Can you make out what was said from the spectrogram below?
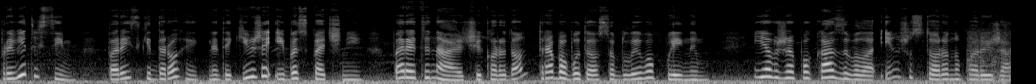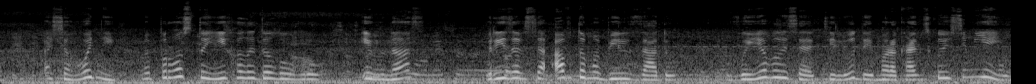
Привіт усім! Паризькі дороги не такі вже і безпечні. Перетинаючи кордон, треба бути особливо пильним. Я вже показувала іншу сторону Парижа. А сьогодні ми просто їхали до Лувру, і в нас врізався автомобіль ззаду. Виявилися ті люди марокканською сім'єю.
